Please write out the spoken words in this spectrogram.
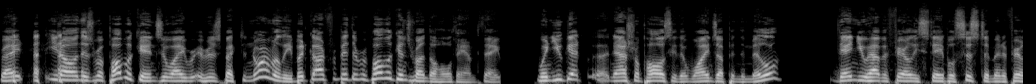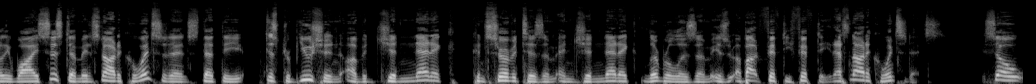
right? you know, and there's Republicans who I respect normally, but God forbid the Republicans run the whole damn thing. When you get a national policy that winds up in the middle, then you have a fairly stable system and a fairly wise system. And it's not a coincidence that the distribution of a genetic conservatism and genetic liberalism is about 50 50. That's not a coincidence. So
